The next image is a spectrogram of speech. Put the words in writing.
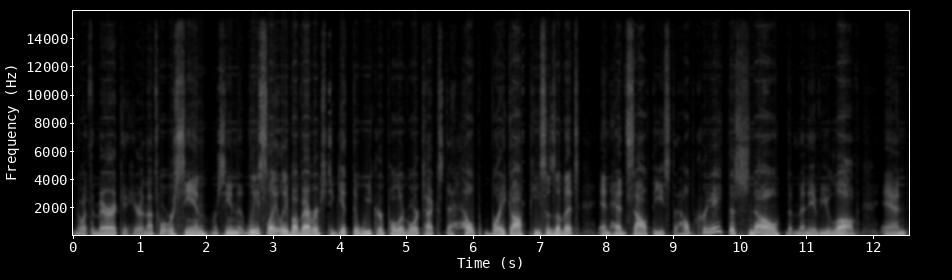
North America here. And that's what we're seeing. We're seeing at least slightly above average to get the weaker polar vortex to help break off pieces of it and head southeast to help create the snow that many of you love and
